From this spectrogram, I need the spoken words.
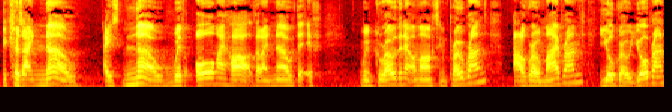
because I know I know with all my heart that I know that if we grow the Network Marketing Pro brand, I'll grow my brand, you'll grow your brand.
